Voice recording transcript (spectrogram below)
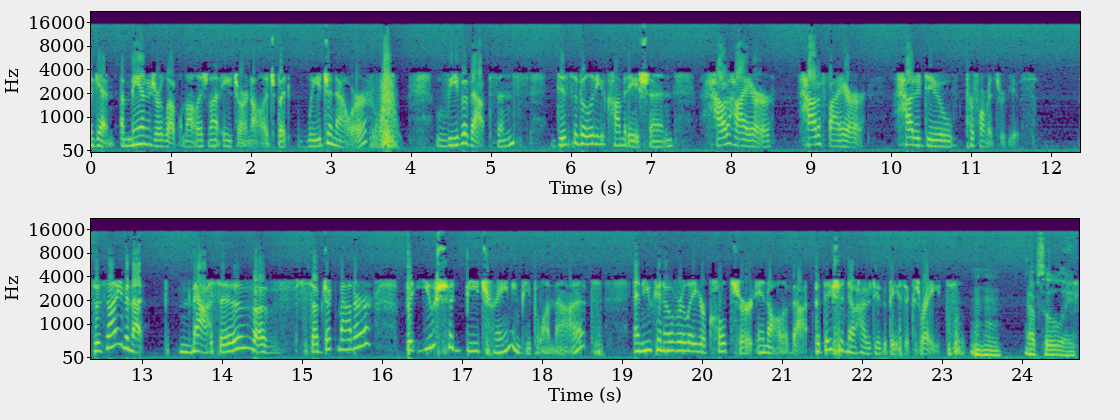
again, a manager level knowledge, not HR knowledge, but wage and hour, leave of absence, disability accommodation, how to hire, how to fire, how to do performance reviews. So it's not even that massive of subject matter, but you should be training people on that. And you can overlay your culture in all of that. But they should know how to do the basics right. Mm-hmm. Absolutely.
